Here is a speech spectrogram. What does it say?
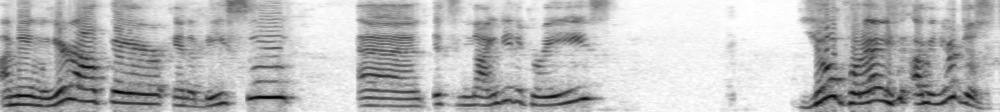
I mean, when you're out there in a bee suit and it's 90 degrees, you'll put anything, I mean, you're just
